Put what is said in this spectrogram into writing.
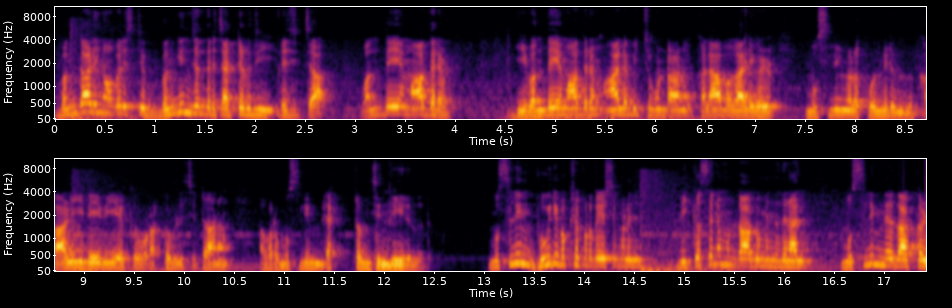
ബംഗാളി നോവലിസ്റ്റ് ബങ്കിം ചന്ദ്ര ചറ്റർജി രചിച്ച വന്ദേ മാതരം ഈ വന്ദേ മാതരം ആലപിച്ചുകൊണ്ടാണ് കലാപകാരികൾ മുസ്ലിങ്ങളെ കൊന്നിരുന്നത്. കാളീദേവിയൊക്കെ ഉറക്ക വിളിച്ചിട്ടാണ് അവർ മുസ്ലിം രക്തം ചിന്തിയിരുന്നത്. മുസ്ലിം ഭൂരിപക്ഷ പ്രദേശങ്ങളിൽ വികസനമുണ്ടാകുമെന്നതിനാൽ മുസ്ലിം നേതാക്കൾ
